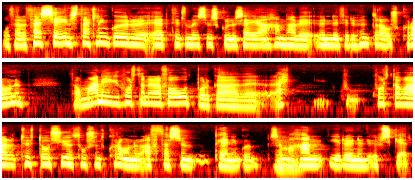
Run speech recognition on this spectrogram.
og þegar þessi einstaklingur er til dæmis við skulum segja að hann hafi unni fyrir 100 áskrónum þá man ég ekki hvort hann er að fá útborgað ekki hvort það var 27.000 krónur af þessum peningum sem mm -hmm. hann í rauninu uppsker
